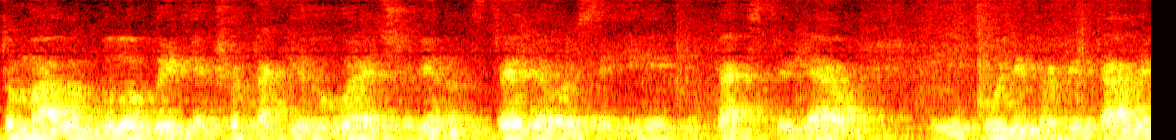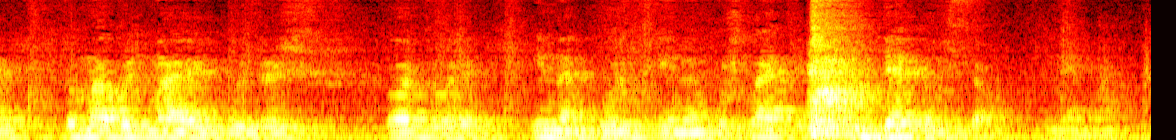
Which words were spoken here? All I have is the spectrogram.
то мало було бити, якщо так і говорять, що він відстрілювався і так стріляв, і кулі пролітали, то, мабуть, мають бути отвори і на куртці, і на бушлаті. Де то все? Нема.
